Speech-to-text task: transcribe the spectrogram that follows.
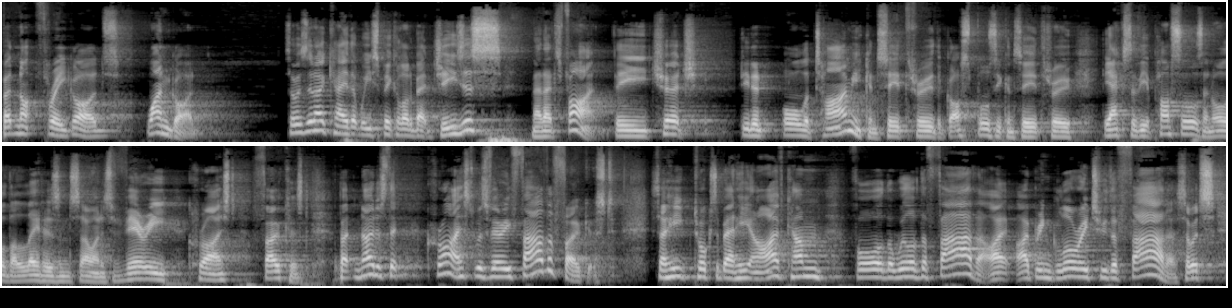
but not three gods, one God. So is it okay that we speak a lot about Jesus? No, that's fine. The church did it all the time. You can see it through the Gospels, you can see it through the Acts of the Apostles and all of the letters and so on. It's very Christ focused. But notice that Christ was very Father focused. So he talks about here, and I've come for the will of the Father. I, I bring glory to the Father. So it's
